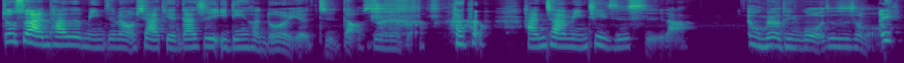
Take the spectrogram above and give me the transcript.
就算他的名字没有夏天，但是一定很多人也知道是那个 寒蝉鸣泣之时啦。哎、欸，我没有听过，这是什么？哎、欸，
